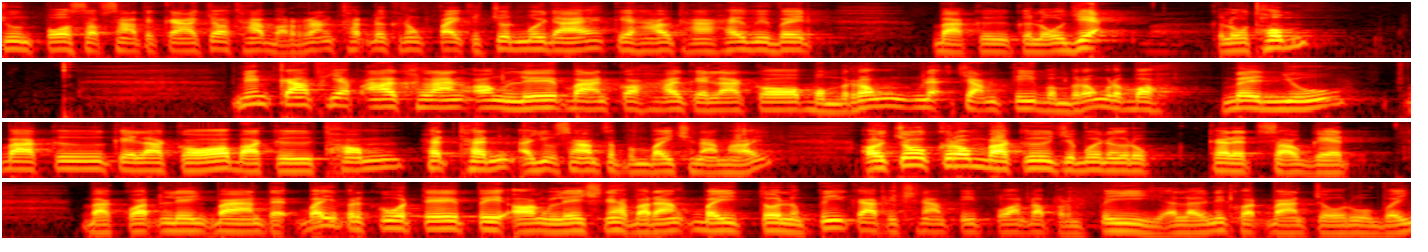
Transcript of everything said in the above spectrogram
ជូនពរសពសាធិការចោះថាបារាំងស្ថិតនៅក្នុងបេក្ខជនមួយដែរគេហៅថា heavyweight បាទគឺគីឡូយក្សគីឡូធំមានការភ្ញាក់ផ្អើលខ្លាំងអង់គ្លេសបានកោះហៅកីឡាករបំរុងអ្នកចាំទីបំរុងរបស់ Man U បាទគឺកីឡាករបាទគឺ Tom Heaton អាយុ38ឆ្នាំហើយ ឲ្យចូលក្រុមបាទគឺជាមួយនឹងរុក Gareth Southgate បាទគាត់លេងបានតែ3ប្រកួតទេពេលអង់គ្លេសឈ្នះបារាំង3ទល់នឹង2កាលពីឆ្នាំ2017ឥឡូវនេះគាត់បានចូលរួមវិញ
